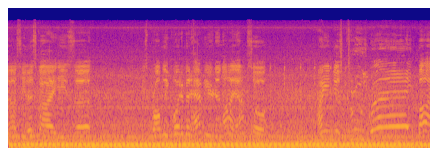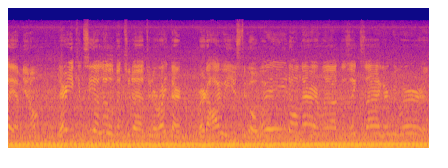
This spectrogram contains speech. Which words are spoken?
Now see this guy, he's uh, he's probably quite a bit heavier than I am, so I can just cruise right by him, you know. There you can see a little bit to the to the right there, where the highway used to go, way down there, and we had the zigzag everywhere. And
